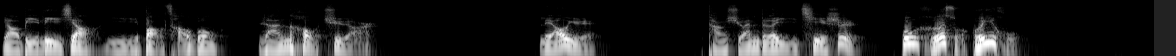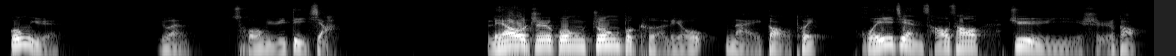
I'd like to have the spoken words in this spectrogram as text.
要必立孝以报曹公。”然后去耳。辽曰：“倘玄德以弃世，公何所归乎？”公曰：“愿从于地下。”辽知公终不可留，乃告退，回见曹操，俱以实告。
